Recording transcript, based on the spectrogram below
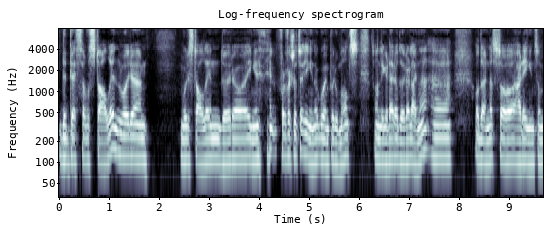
The Death of Stalin, hvor um, hvor Stalin dør og ingen For det første tør ingen å gå inn på rommet hans, så han ligger der og dør aleine. Eh, og dernest så er det ingen som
